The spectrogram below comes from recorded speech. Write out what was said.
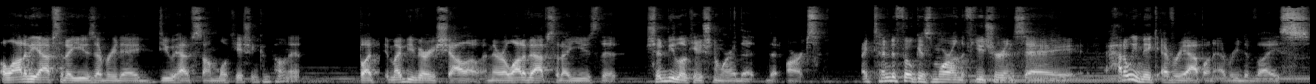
a lot of the apps that I use every day do have some location component, but it might be very shallow, and there are a lot of apps that I use that should be location aware that that aren't. I tend to focus more on the future and say, how do we make every app on every device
